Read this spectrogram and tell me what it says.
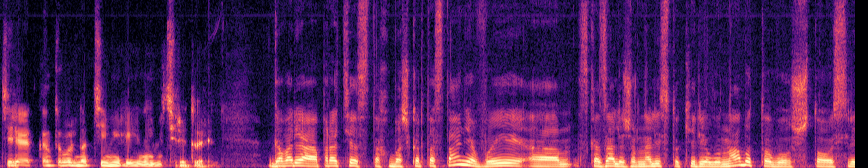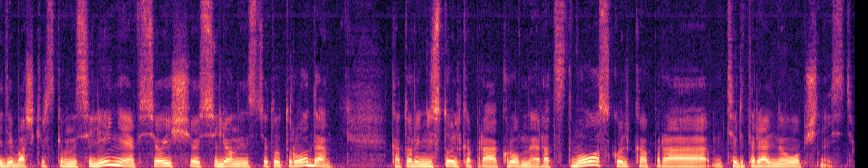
теряет контроль над теми или иными территориями. Говоря о протестах в Башкортостане, вы э, сказали журналисту Кириллу Набутову, что среди башкирского населения все еще силен институт рода, который не столько про кровное родство, сколько про территориальную общность.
